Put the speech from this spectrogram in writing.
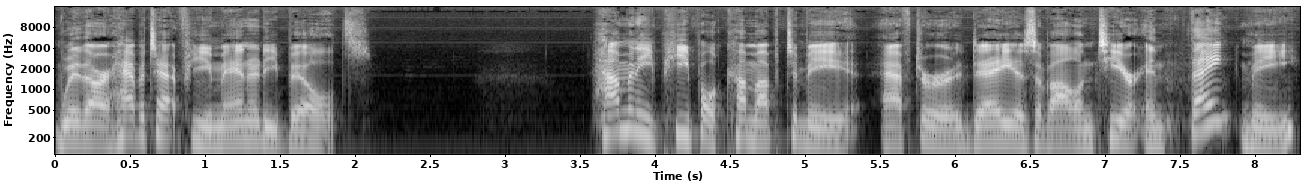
with our Habitat for Humanity builds, how many people come up to me after a day as a volunteer and thank me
